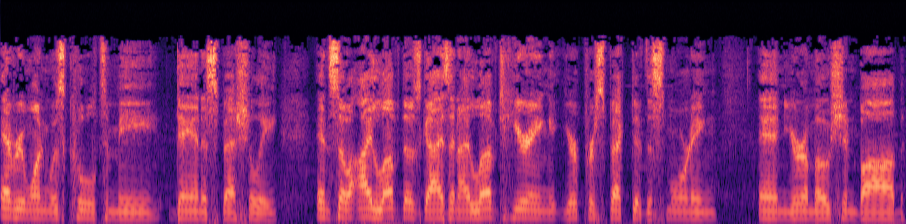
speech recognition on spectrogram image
everyone was cool to me, Dan especially. And so I love those guys and I loved hearing your perspective this morning and your emotion, Bob.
